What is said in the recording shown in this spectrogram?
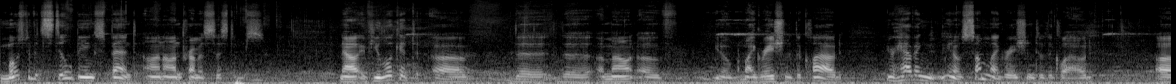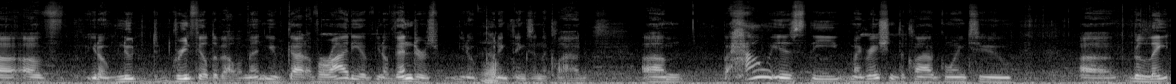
most of it's still being spent on on-premise systems. Now, if you look at uh, the the amount of you know migration to the cloud, you're having you know some migration to the cloud uh, of you know new d- greenfield development. You've got a variety of you know vendors you know putting things in the cloud. Um, but how is the migration to the cloud going to uh, relate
